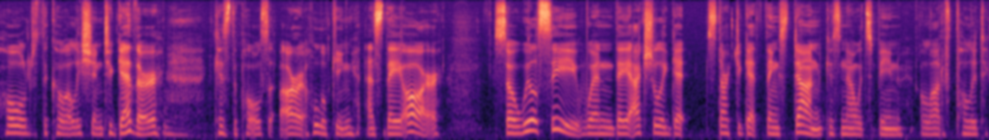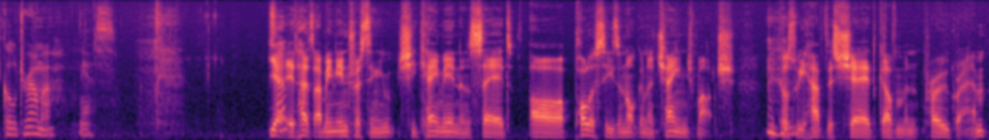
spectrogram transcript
hold the coalition together because mm. the polls are looking as they are. So we'll see when they actually get start to get things done because now it's been a lot of political drama. Yes. Yeah, it has. I mean, interesting. She came in and said our policies are not going to change much because mm-hmm. we have this shared government program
